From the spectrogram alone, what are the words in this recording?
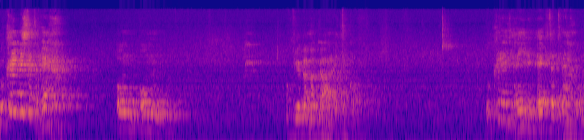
Hoe kry mens dit reg om om om weer by mekaar uit te kom? Hoe kry jy en ek dit reg om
